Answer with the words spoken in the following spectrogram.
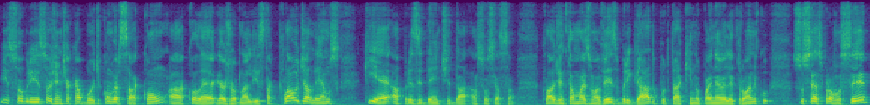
E sobre isso a gente acabou de conversar com a colega jornalista Cláudia Lemos, que é a presidente da associação. Cláudia, então, mais uma vez, obrigado por estar aqui no painel eletrônico. Sucesso para você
